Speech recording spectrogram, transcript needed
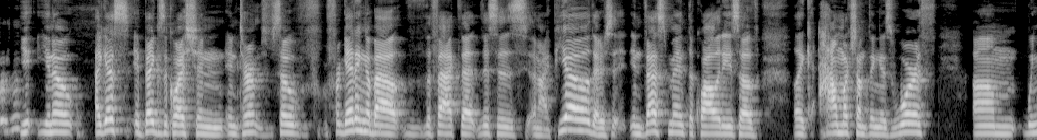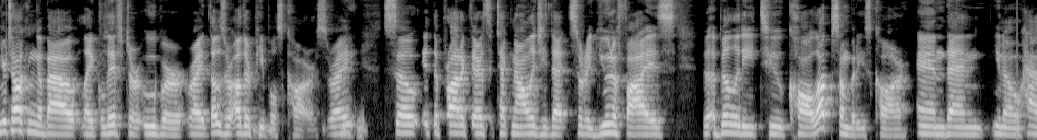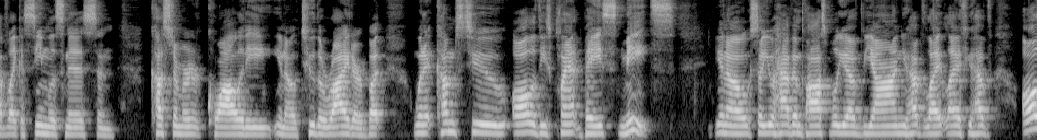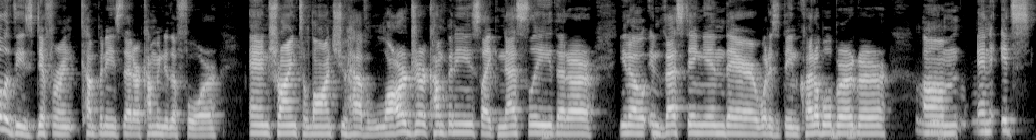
Mm-hmm. You, you, know, I guess it begs the question in terms. So, f- forgetting about the fact that this is an IPO, there's investment, the qualities of like how much something is worth um, when you're talking about like Lyft or Uber, right? Those are other mm-hmm. people's cars, right? Mm-hmm. So it, the product there is a technology that sort of unifies the ability to call up somebody's car and then you know have like a seamlessness and customer quality you know to the rider but when it comes to all of these plant-based meats you know so you have impossible you have beyond you have Lightlife you have all of these different companies that are coming to the fore and trying to launch. You have larger companies like Nestle that are, you know, investing in their what is it, the Incredible mm-hmm. Burger, mm-hmm. Mm-hmm, um, mm-hmm. and it's.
